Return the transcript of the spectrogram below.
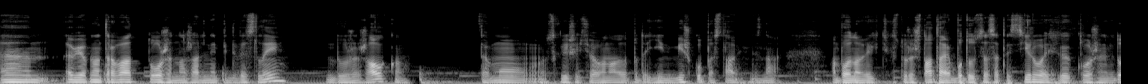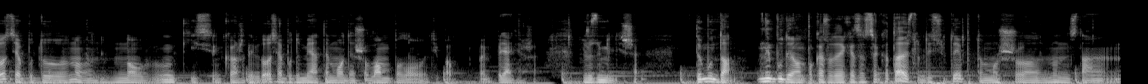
Ем, об'ємна трава теж, на жаль, не підвезли. Дуже жалко. Тому, скоріше всього, треба буде її мішку поставити, не знаю. Або нові текстури штата, я буду це все тестувати. Кожен відос я буду, ну, нов, якийсь кожен відос я буду міняти моди, щоб вам було, типа, понятніше, зрозуміліше. Тому да, не буду я вам показувати, як я це все катаюсь туди-сюди, тому що, ну не знаю.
